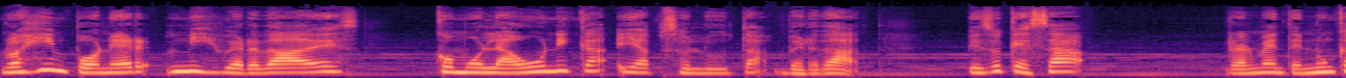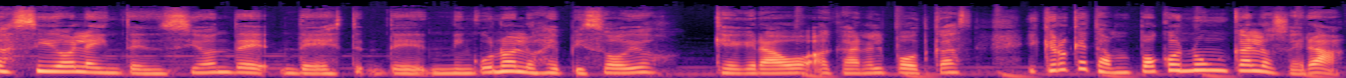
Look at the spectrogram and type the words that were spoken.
No es imponer mis verdades como la única y absoluta verdad. Pienso que esa realmente nunca ha sido la intención de, este, ninguno de los episodios que grabo acá en el podcast y creo que tampoco nunca lo será.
